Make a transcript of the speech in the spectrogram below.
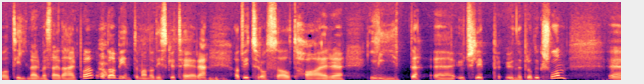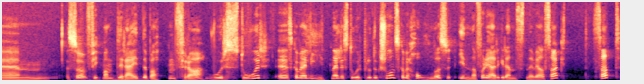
å tilnærme seg det her på. Og da begynte man å diskutere at vi tross alt har eh, lite eh, utslipp under produksjon. Eh, så fikk man dreid debatten fra hvor stor Skal vi ha liten eller stor produksjon? Skal vi holde oss innafor de her grensene vi har sagt, satt?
